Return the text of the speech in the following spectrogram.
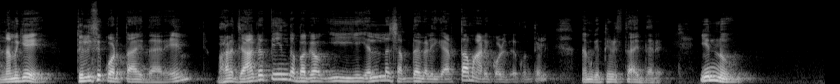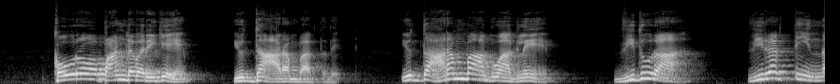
ನಮಗೆ ತಿಳಿಸಿಕೊಡ್ತಾ ಇದ್ದಾರೆ. ಬಹಳ ಜಾಗ್ರತೆಯಿಂದ ಭಗ, ಈ ಎಲ್ಲ ಶಬ್ದಗಳಿಗೆ ಅರ್ಥ ಮಾಡಿಕೊಳ್ಬೇಕು ಅಂತೇಳಿ ನಮಗೆ ತಿಳಿಸ್ತಾ ಇದ್ದಾರೆ. ಇನ್ನು ಕೌರವ ಪಾಂಡವರಿಗೆ ಯುದ್ಧ ಆರಂಭ ಆಗ್ತದೆ. ಯುದ್ಧ ಆರಂಭ ಆಗುವಾಗಲೇ ವಿದುರ ವಿರಕ್ತಿಯಿಂದ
